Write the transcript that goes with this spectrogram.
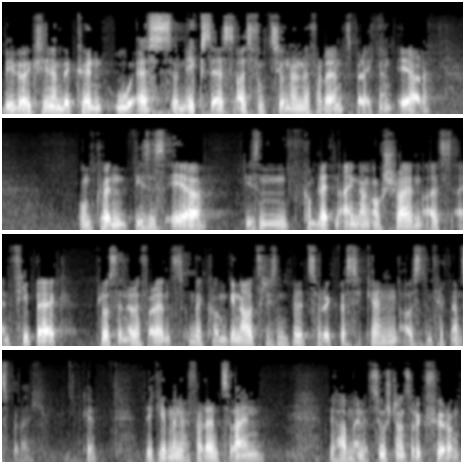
Wie wir gesehen haben, wir können us und xs als Funktion einer Referenz berechnen, r, und können dieses r, diesen kompletten Eingang auch schreiben als ein Feedback plus eine Referenz und wir kommen genau zu diesem Bild zurück, das Sie kennen aus dem Frequenzbereich. Okay? Wir geben eine Referenz rein, wir haben eine Zustandsrückführung,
